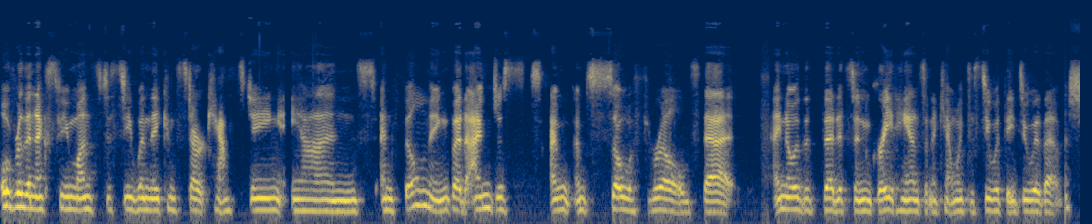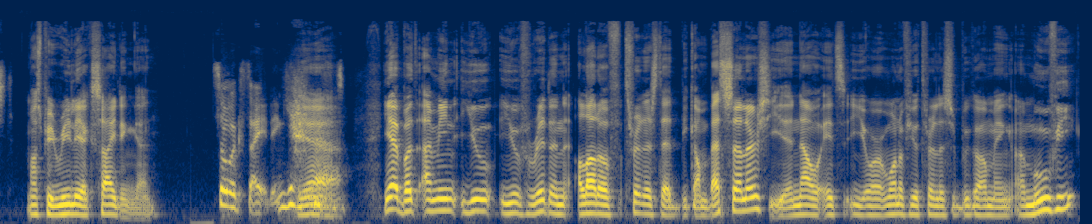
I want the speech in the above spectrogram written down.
over the next few months to see when they can start casting and and filming. But I'm just I'm I'm so thrilled that I know that, that it's in great hands and I can't wait to see what they do with it. Must be really exciting then. So exciting. Yeah. Yeah. Yeah, but I mean, you you've written a lot of thrillers that become bestsellers. Yeah, now it's your one of your thrillers is becoming a movie.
